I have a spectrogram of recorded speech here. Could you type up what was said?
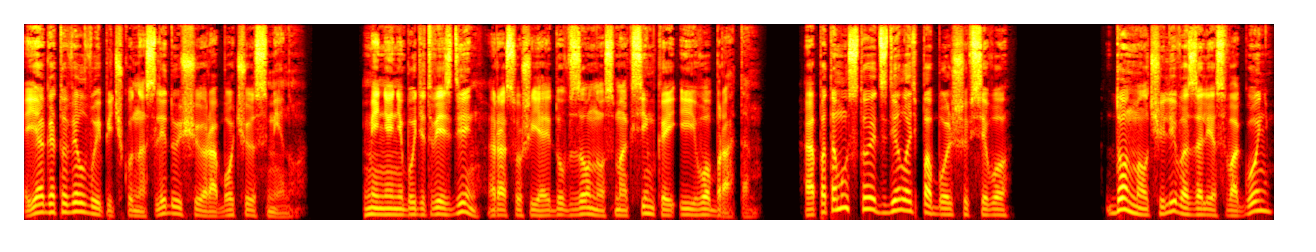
я готовил выпечку на следующую рабочую смену. Меня не будет весь день, раз уж я иду в зону с Максимкой и его братом а потому стоит сделать побольше всего. Дон молчаливо залез в огонь,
